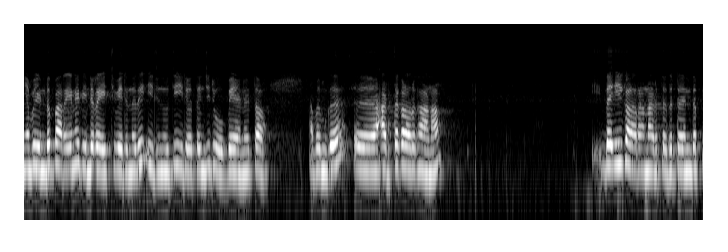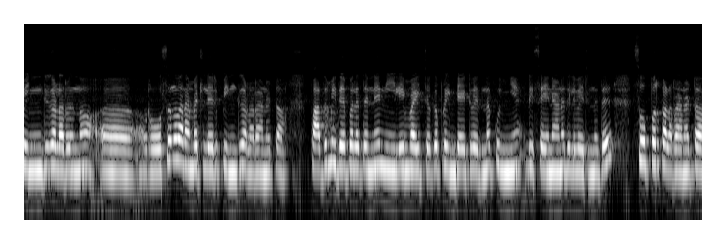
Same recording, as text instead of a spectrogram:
ഞാൻ വീണ്ടും പറയണേ ഇതിന്റെ റേറ്റ് വരുന്നത് ഇരുന്നൂറ്റി ഇരുപത്തഞ്ച് രൂപയാണ് കേട്ടോ. അപ്പോൾ നമുക്ക് അടുത്ത കളർ കാണാം. ഇത് ഈ കളറാണ് അടുത്തത് കേട്ടോ എന്താ പിങ്ക് കളറെന്നോ റോസ് എന്ന് പറയാൻ പറ്റില്ല. ഒരു പിങ്ക് കളറാണ് കേട്ടോ അപ്പം അതും ഇതേപോലെ തന്നെ നീലയും വൈറ്റും ഒക്കെ പ്രിന്റ് ആയിട്ട് വരുന്ന കുഞ്ഞ് ഡിസൈനാണ് ഇതിൽ വരുന്നത്. സൂപ്പർ കളറാണ് കേട്ടോ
